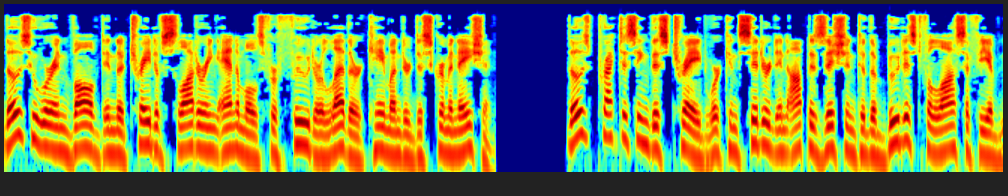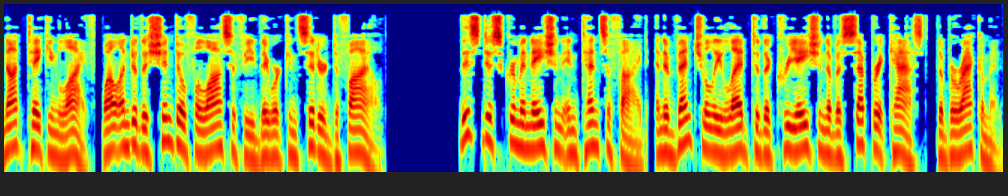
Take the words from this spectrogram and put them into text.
Those who were involved in the trade of slaughtering animals for food or leather came under discrimination. Those practicing this trade were considered in opposition to the Buddhist philosophy of not taking life, while under the Shinto philosophy they were considered defiled. This discrimination intensified, and eventually led to the creation of a separate caste, the Burakumin.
